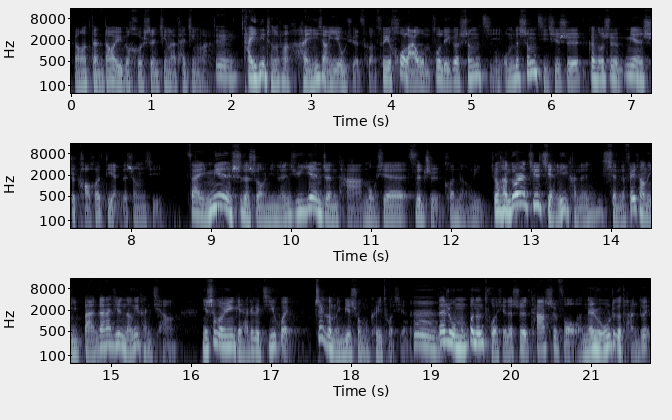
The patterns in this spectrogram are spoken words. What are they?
然后等到一个合适人进来才进来。对，它一定程度上很影响业务决策。所以后来我们做了一个升级，我们的升级其实更多是面试考核点的升级。在面试的时候，你能去验证他某些资质和能力。就很多人其实简历可能显得非常的一般，但他其实能力很强。你是否愿意给他这个机会？这个没必是我们可以妥协的，嗯，但是我们不能妥协的是他是否能融入这个团队，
